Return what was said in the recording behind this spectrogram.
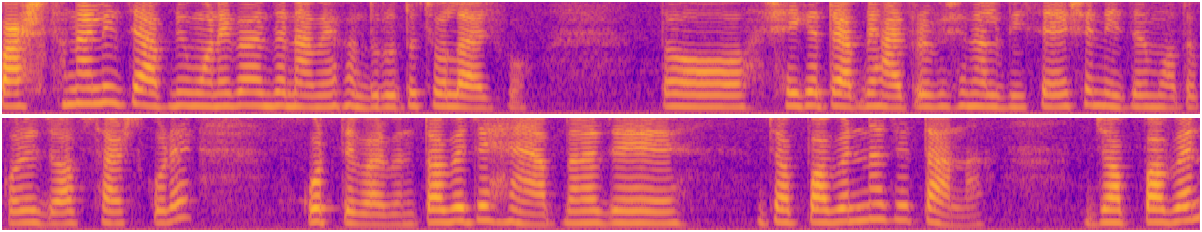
পার্সোনালি যে আপনি মনে করেন যে আমি এখন দ্রুত চলে আসব, তো সেই ক্ষেত্রে আপনি হাই প্রফেশনাল ভিসা এসে নিজের মতো করে জব সার্চ করে করতে পারবেন। তবে যে হ্যাঁ আপনারা যে জব পাবেন না, যে তা না। জব পাবেন,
